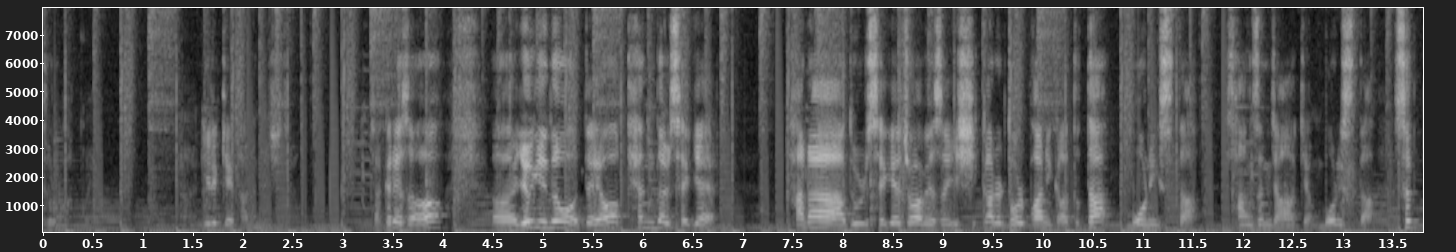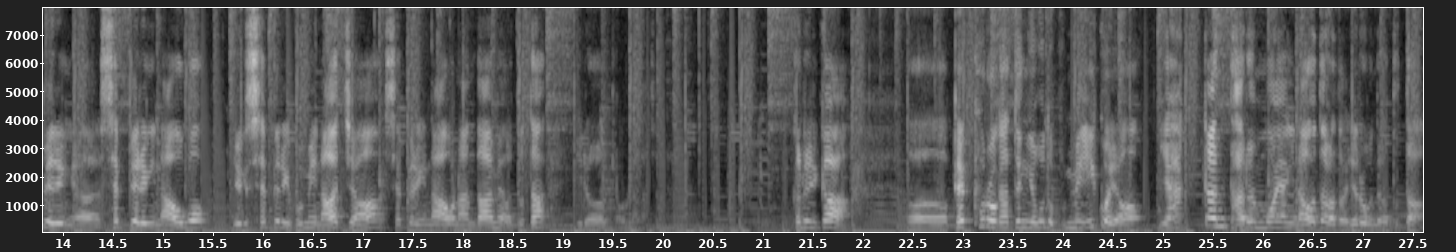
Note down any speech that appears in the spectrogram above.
들어왔고요. 어, 이렇게 가는 것이죠. 자 그래서 어, 여기도 어때요? 캔들 세 개 하나 둘 세 개 조합해서 이 시가를 돌파하니까 어떻다? 모닝스타 상승 장악형 모닝스타 석배령 어, 샛배령이 나오고 여기 샛배령이 분명히 나왔죠. 샛배령이 나오고 난 다음에 어떻다? 이렇게 올라가잖아요. 그러니까 어, 100% 같은 경우도 분명히 있고요. 약간 다른 모양이 나오더라도 여러분들 어떻다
